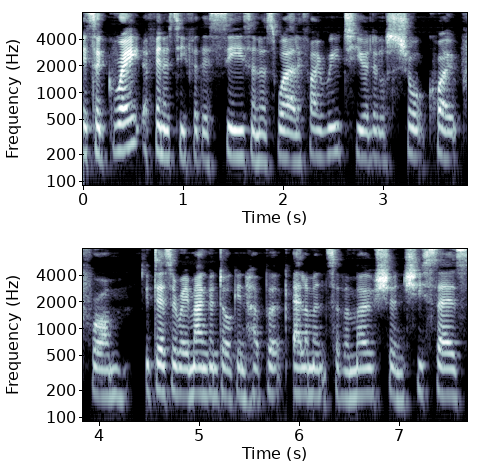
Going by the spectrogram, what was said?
It's a great affinity for this season as well. If I read to you a little short quote from Desiree Mangendog in her book Elements of Emotion, she says,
